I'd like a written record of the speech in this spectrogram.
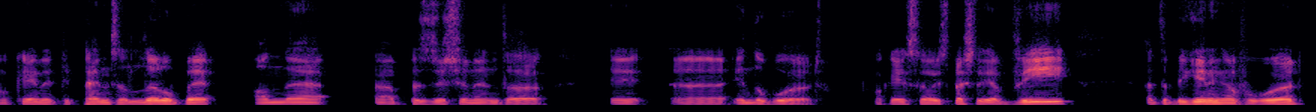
Okay, and it depends a little bit on their uh, position in the uh, in the word. Okay, so especially a V at the beginning of a word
